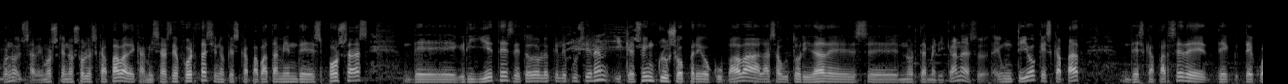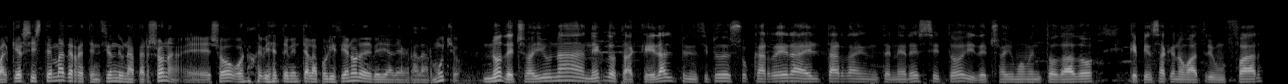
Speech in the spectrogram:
bueno, sabemos que no solo escapaba de camisas de fuerza, sino que escapaba también de esposas, de grilletes, de todo lo que le pusieran, y que eso incluso preocupaba a las autoridades eh, norteamericanas. Un tío que es capaz de escaparse de, de- de cualquier sistema de retención de una persona. Eh, Eso, bueno, evidentemente a la policía no le debería de agradar mucho. No, de hecho hay una anécdota que él al principio de su carrera, él tarda en tener éxito y de hecho hay un momento dado que piensa que no va a triunfar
